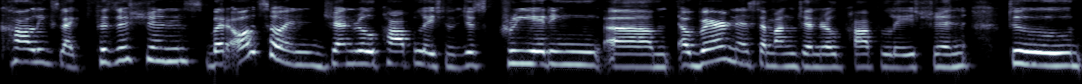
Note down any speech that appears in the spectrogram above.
colleagues like physicians but also in general population just creating um, awareness among general population to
